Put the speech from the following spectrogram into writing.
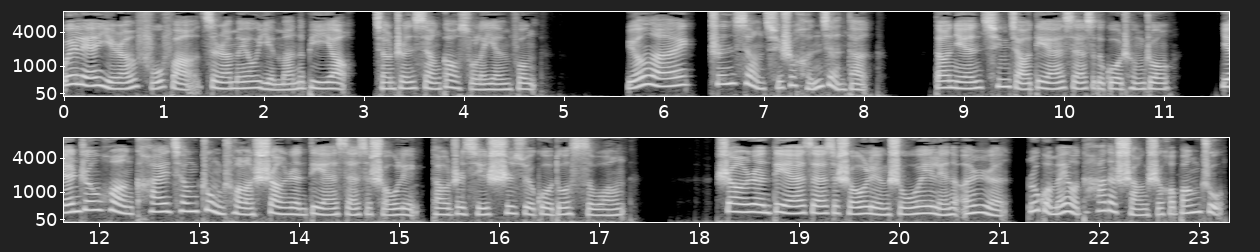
威廉已然伏法，自然没有隐瞒的必要，将真相告诉了严峰。原来真相其实很简单，当年清剿 DSS 的过程中，严真焕开枪重创了上任 DSS 首领，导致其失血过多死亡。上任 DSS 首领是威廉的恩人，如果没有他的赏识和帮助，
